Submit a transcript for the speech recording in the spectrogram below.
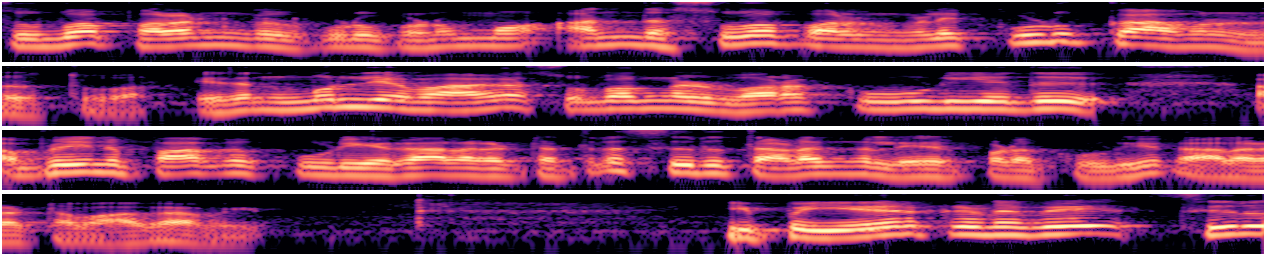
சுப பலன்கள் கொடுக்கணுமோ அந்த சுப பலன்களை கொடுக்காமல் நிறுத்துவார். இதன் மூலியமாக சுபங்கள் வரக்கூடியது அப்படின்னு பார்க்கக்கூடிய காலகட்டத்தில் சிறு தடங்கள் ஏற்படக்கூடிய காலகட்டமாக அமையும். இப்போ ஏற்கனவே சிறு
